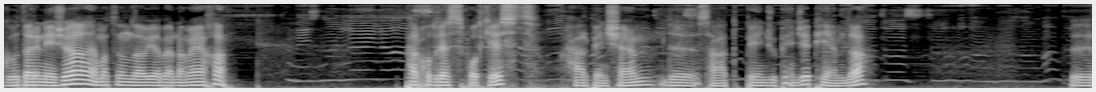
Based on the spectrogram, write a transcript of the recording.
گودار نیجا اماتون داویا برنامه خوا پرخودرس پودکست هر پنجشنبه ده ساعت پنج و پنج پی ام دا به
